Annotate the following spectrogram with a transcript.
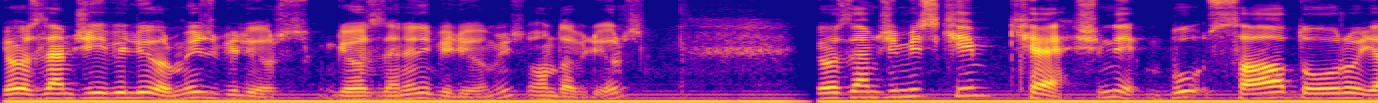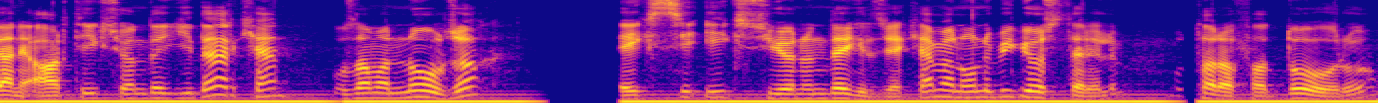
Gözlemciyi biliyor muyuz? Biliyoruz. Gözleneni biliyor muyuz? Onu da biliyoruz. Gözlemcimiz kim? K. Şimdi bu sağa doğru yani artı x yönde giderken o zaman ne olacak? Eksi x yönünde gidecek. Hemen onu bir gösterelim. Bu tarafa doğru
